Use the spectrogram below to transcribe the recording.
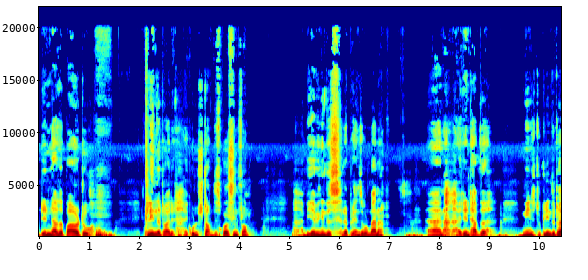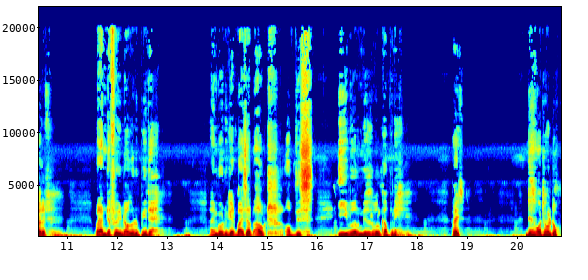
didn't have the power to clean the toilet. I couldn't stop this person from behaving in this reprehensible manner. And I didn't have the means to clean the toilet. But I'm definitely not going to be there. I'm going to get myself out of this evil, miserable company. Right? This is what you will do.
